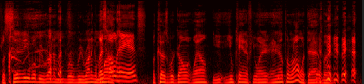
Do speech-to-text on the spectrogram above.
Flaccidity will be running. We'll be running a Let's hold hands. because we're going. Well, you you can if you want. Ain't nothing wrong with that, but.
